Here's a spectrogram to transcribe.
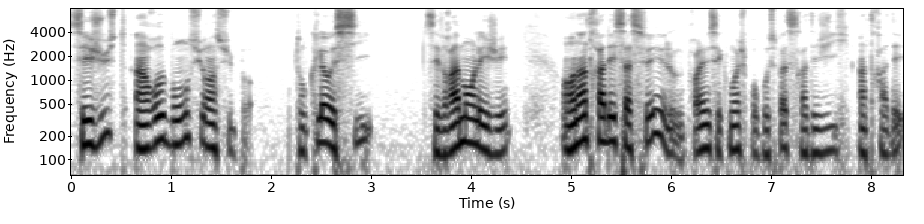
c'est juste un rebond sur un support. Donc là aussi, c'est vraiment léger. En intraday, ça se fait. Le problème, c'est que moi, je propose pas de stratégie intraday.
